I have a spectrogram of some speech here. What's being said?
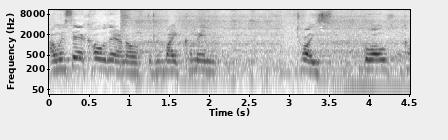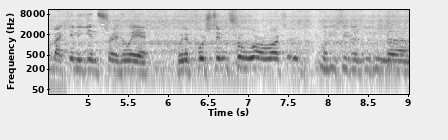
I will say a cow there now that it might come in twice, go out and come back in again straight away. Will it push them through or what? Well, you see, there's a little, um,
